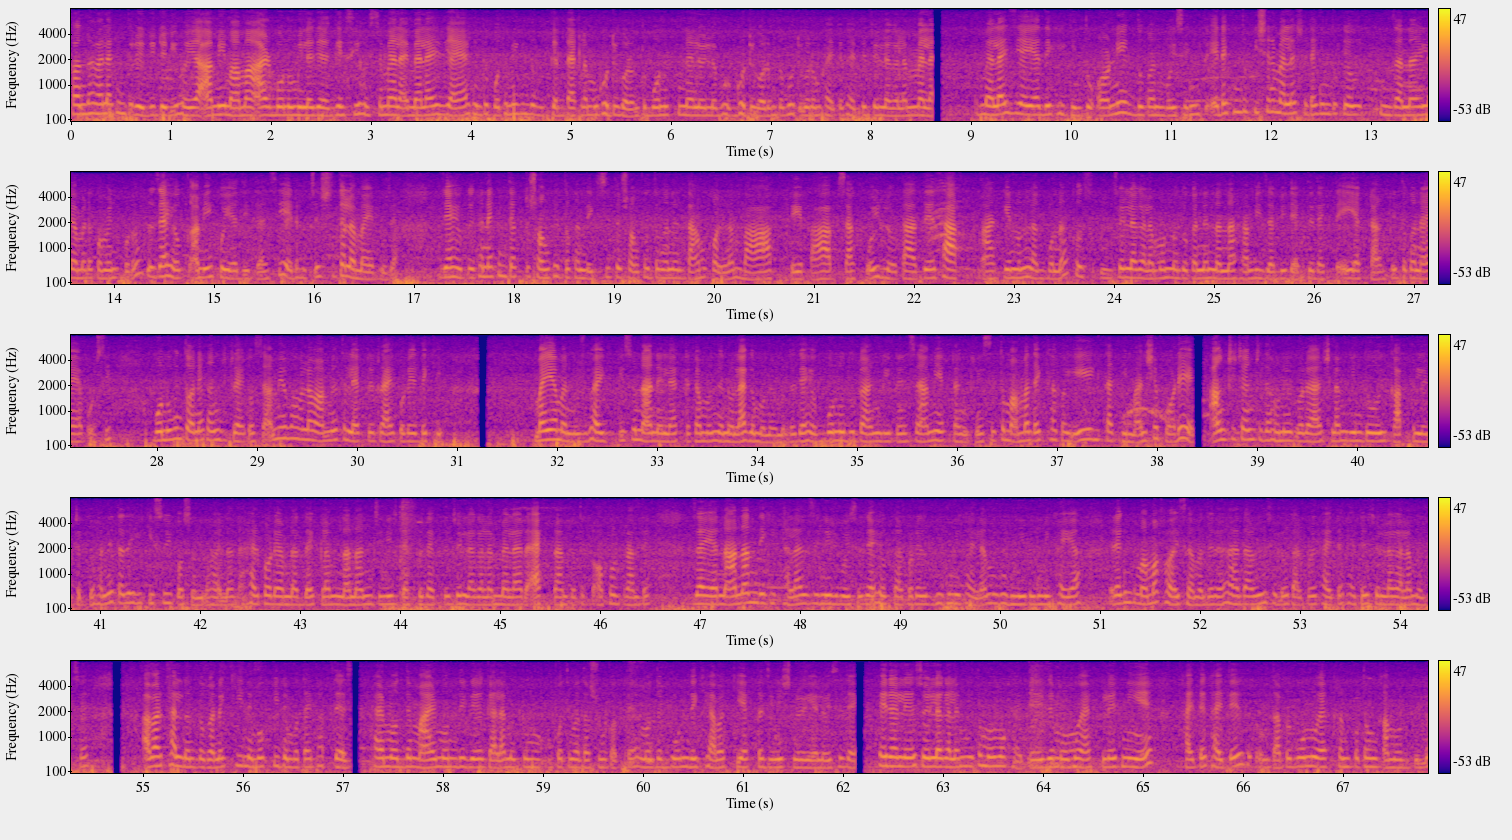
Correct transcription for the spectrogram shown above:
সন্ধ্যাবেলা কিন্তু ready teddy হইয়া আমি, মামা আর বনু মিলে গেছি হচ্ছে মেলায়। মেলায় যাইয়া কিন্তু প্রথমে কিন্তু দেখলাম ঘটি গরম। তো বনু কিনে লইলো ঘটি গরম। তো ঘটি গরম খাইতে খাইতে চলে গেলাম মেলায়। মেলায় যাইয়া দেখি কিন্তু অনেক দোকান বইছে। কিন্তু এটা কিন্তু কিসের মেলা সেটা কিন্তু কেউ জানাইলে আমরা কমেন্ট করো। তো যাই হোক, আমি কইয়া দিতে আসি, এটা হচ্ছে শীতলা মায়ের পূজা। যাই হোক, এখানে কিন্তু একটা শঙ্খের দোকান দেখছি। তো শঙ্খের দোকানের দাম করলাম বাপ রে বাপ, যা কইলো তাতে থাক, আর কেন লাগবো না। তো চলে গেলাম অন্য দোকানে নানা হাবি যাবি দেখতে দেখতে এই একটা আংটির দোকানে আয়া পড়ছি। বনু কিন্তু অনেক আংটি ট্রাই করছে। আমিও ভাবলাম, আমিও তাহলে একটা ট্রাই করে দেখি। মাইয়া মানুষ, ভাই, কিছু না নিলে একটা কেমন যেন লাগে মনের মধ্যে। যাই হোক, বনু দুটো আংটি নিয়েছে আমি একটা আংটি নিয়েছি তো মামা দেখা কই এইটা কি মানুষে পরে আংটি টাংটি দাহনের পরে আসলাম, কিন্তু ওই কাপ প্লেটের দোকানে, তাদেরকে কিছুই পছন্দ হয় না। তারপরে আমরা দেখলাম নানান জিনিস দেখতে দেখতে চলে গেলাম মেলার এক প্রান্ত থেকে অপর প্রান্তে। যাই নানান দেখি খেলার জিনিস বসে যাই হোক, তারপরে ঘুগনি খাইলাম, ঘুগনি টুগনি খাইয়া এটা কিন্তু মামা খাওয়াইছে আমাদের হ্যাঁ দারুণ ছিল। তারপরে খাইতে খাইতে চলে গেলাম হচ্ছে, আবার খেলনার দোকানে, কি নেব কি নেব তাই ভাবতে আছি এর মধ্যে মায়ের মন্দিরে গেলাম একটু প্রতিমা দর্শন করতে। এর মধ্যে বোন দেখি আবার কি একটা জিনিস লইয়া লইছে, যাই এটা লিয়ে চলে গেলাম কিন্তু মোমো খাইতে। এই যে মোমো এক প্লেট নিয়ে খাইতে খাইতে তারপর বোনও একখান প্রথম কামড় দিল।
